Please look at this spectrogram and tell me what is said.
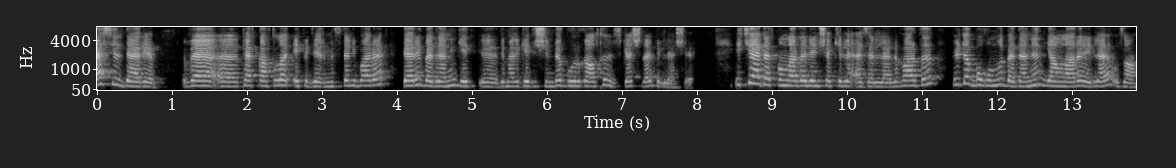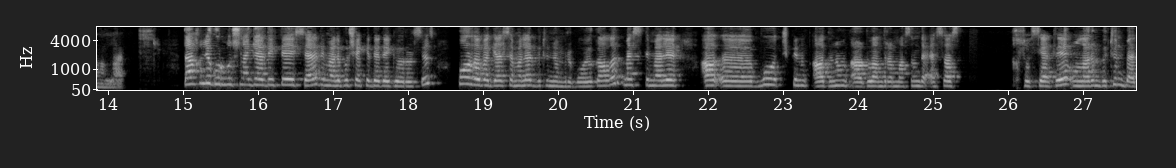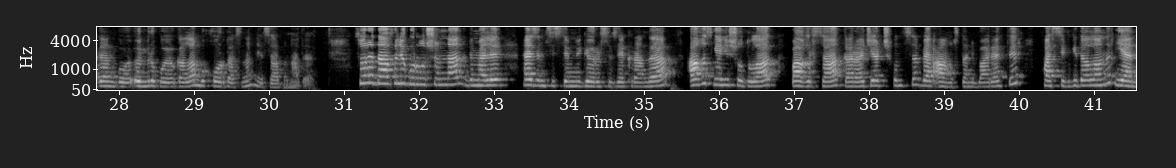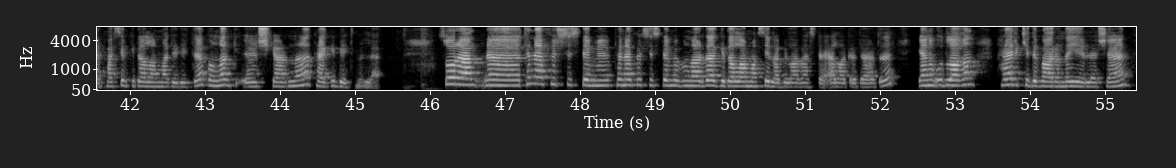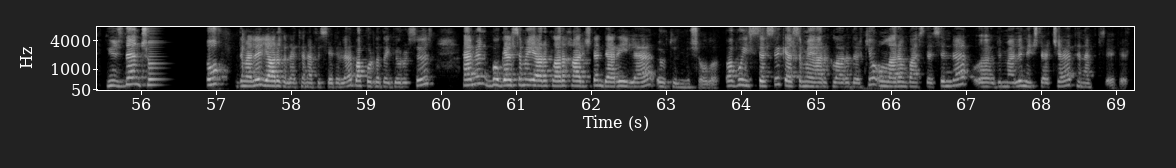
Əsl dəri və ə, e, təhqatlı epidermisdən ibarət dəri bədənin ged ə, e, deməli gedişində quyruqaltı üzgəclə birləşir. İki ədəd bunlarda len şəkilli əzələləri vardır. Bir də buğumlu bədənin yanları ilə uzanırlar. Daxili quruluşuna gəldikdə isə, deməli bu şəkildə də görürsüz, Xorda və gəlsəmələr bütün ömrü boyu qalır. Məs deməli e, bu tipin adının adlandırılmasının da əsas xüsusiyyəti onların bütün bədən boyu, ömrü boyu qalan bu xordasının hesabınadır. Sonra daxili quruluşundan deməli həzm sistemini görürsüz ekranda. Ağız geniş udulaq, bağırsaq, qaraciyər çıxıntısı və anusdan ibarətdir. Pasiv qidalanır. Yəni pasiv qidalanma dedikdə bunlar e, şikarını təqib etmirlər. Sonra ə, e, tənəffüs sistemi, tənəffüs sistemi bunlarda qidalanması ilə bilavasitə əlaqədardır. Yəni udlağın hər iki divarında yerləşən 100-dən çox çox deməli yarıq ilə tənəffüs edirlər. Bax burada da görürsüz. Həmin bu qəlsəmə yarıqları xaricdən dəri ilə örtülmüş olur. Və bu hissəsi qəlsəmə yarıqlarıdır ki, onların vasitəsində ə, e, deməli neştərçə tənəffüs edir.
